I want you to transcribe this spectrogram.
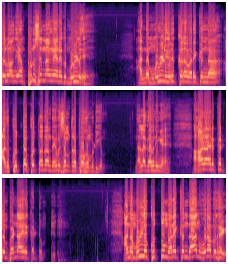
சொல்லுவாங்க என் புருஷன் தாங்க எனக்கு முள் அந்த முள் இருக்கிற வரைக்கும் தான் அது குத்த குத்த தான் தெய்வ சமத்தில் போக முடியும். நல்லா கவனிங்க. ஆணாக இருக்கட்டும் பெண்ணாக இருக்கட்டும். அந்த முள் குத்தும் வரைக்கும் தான் உறவுகள்.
